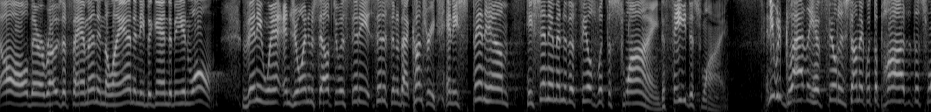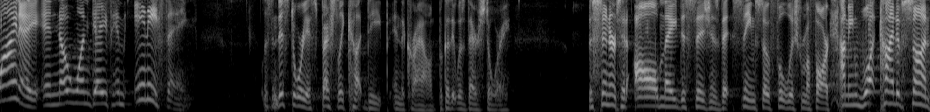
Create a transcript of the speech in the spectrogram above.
all, there arose a famine in the land, and he began to be in want. Then he went and joined himself to a city, citizen of that country, and he spent him, he sent him into the fields with the swine to feed the swine. And he would gladly have filled his stomach with the pods that the swine ate, and no one gave him anything. Listen, this story especially cut deep in the crowd because it was their story. The sinners had all made decisions that seemed so foolish from afar. I mean, what kind of son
